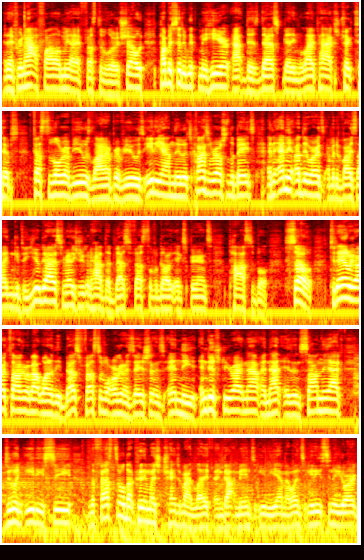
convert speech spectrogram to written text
And if you're not following me at a festival or a show, probably sitting with me here at this desk getting life hacks, trick tips, festival reviews, lineup reviews, EDM news, controversial debates, and any other words of advice I can give to you guys to make sure you can have the best festival going experience possible. So, today we are talking about one of the best festival organizations in the industry right now, and that is Insomniac doing EDC, the festival that pretty much changed my life and got me into EDM. I went to EDC New York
